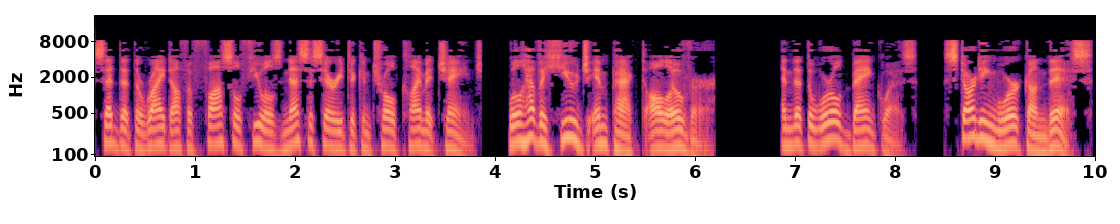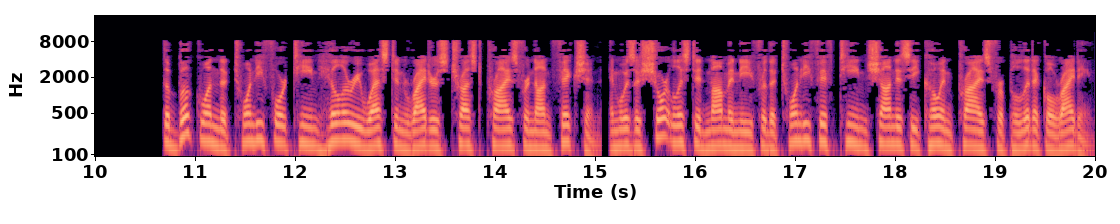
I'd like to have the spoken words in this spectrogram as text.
said that the write-off of fossil fuels necessary to control climate change will have a huge impact all over, and that the World Bank was starting work on this. The book won the 2014 Hilary Weston Writers' Trust Prize for Nonfiction, and was a shortlisted nominee for the 2015 Shaughnessy Cohen Prize for Political Writing.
